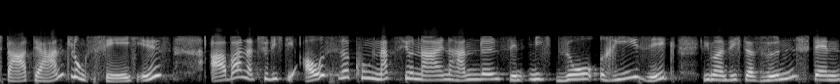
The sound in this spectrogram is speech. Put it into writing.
Staat, der handlungsfähig ist, aber natürlich die Auswirkungen nationalen Handelns sind nicht so riesig, wie man sich das wünscht. Denn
